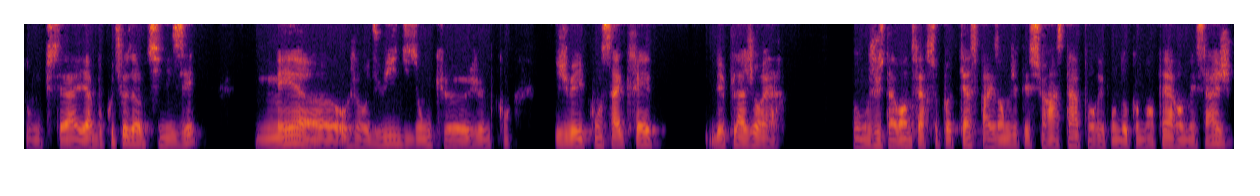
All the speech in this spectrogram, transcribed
Donc, il y a beaucoup de choses à optimiser. Mais aujourd'hui, disons que je, je vais y consacrer des plages horaires. Donc juste avant de faire ce podcast, par exemple, j'étais sur Insta pour répondre aux commentaires, aux messages.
